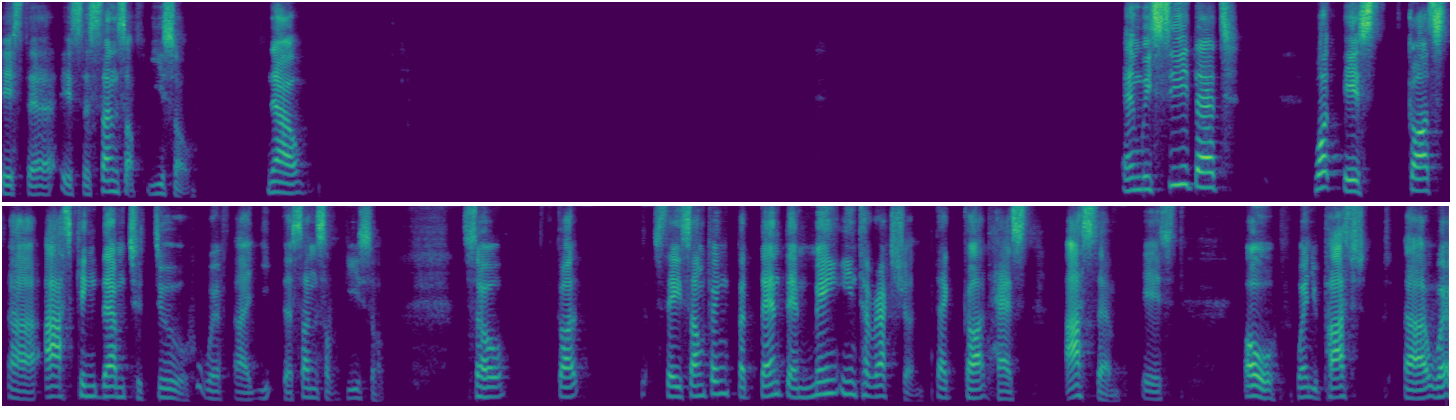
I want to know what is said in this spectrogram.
is the is the sons of Esau. Now. And we see that what is God uh, asking them to do with uh, the sons of Esau. So God say something, but then the main interaction that God has asked them is, oh, when you pass, uh,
